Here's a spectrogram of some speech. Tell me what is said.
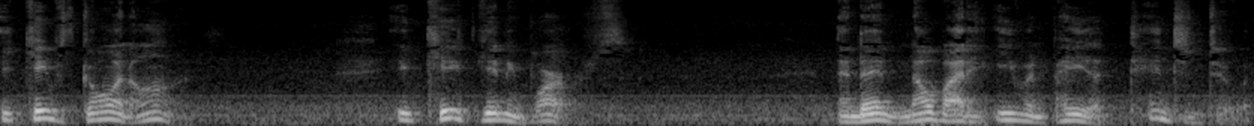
It keeps going on. It keeps getting worse. And then nobody even pays attention to it.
